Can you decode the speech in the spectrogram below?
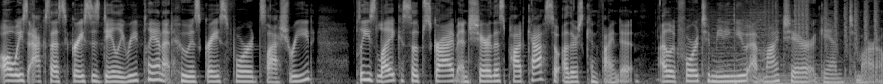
always access Grace's daily read plan at whoisgrace forward slash read. Please like, subscribe, and share this podcast so others can find it. I look forward to meeting you at my chair again tomorrow.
